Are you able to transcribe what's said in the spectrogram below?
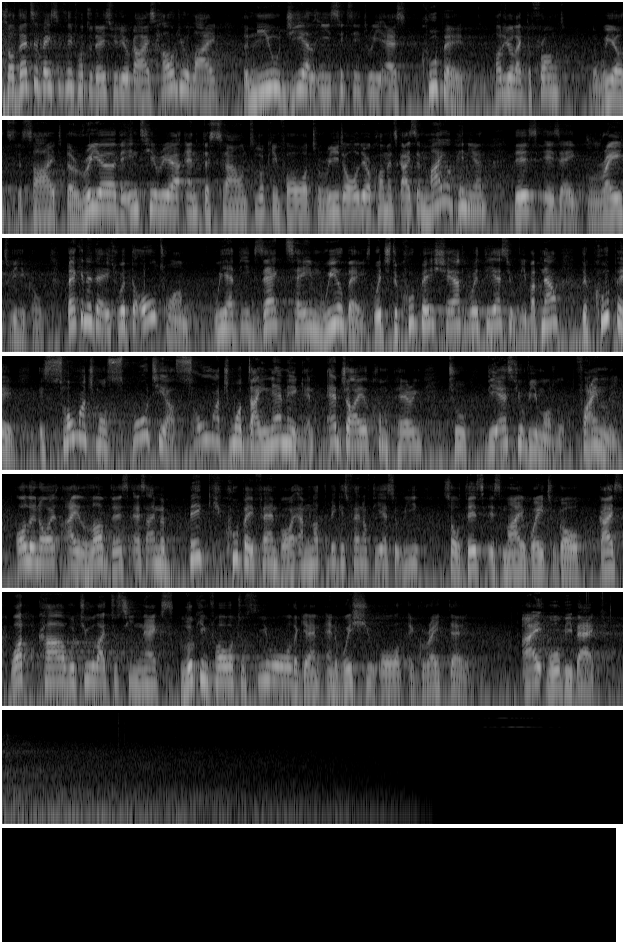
So that's it basically for today's video guys. How do you like the new GLE 63S Coupe? How do you like the front, the wheels, the side, the rear, the interior and the sound? Looking forward to read all your comments guys. In my opinion, this is a great vehicle. Back in the days with the old one, we had the exact same wheelbase which the coupe shared with the SUV but now the coupe is so much more sportier so much more dynamic and agile comparing to the SUV model. Finally all in all I love this. As I'm a big coupe fanboy I'm not the biggest fan of the SUV so this is my way to go. Guys what car would you like to see next? Looking forward to see you all again and wish you all a great day. I will be back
